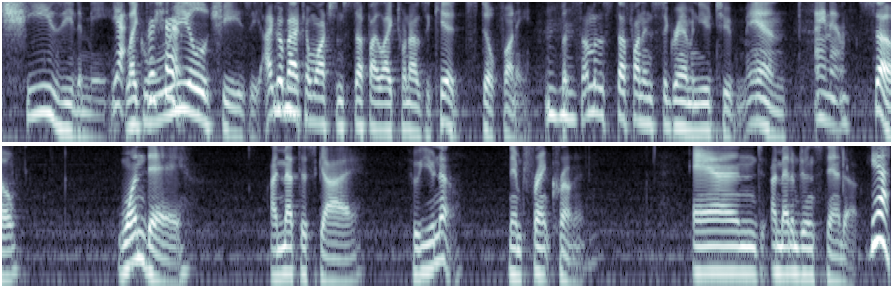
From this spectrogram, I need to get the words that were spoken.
cheesy to me. Yeah, like for sure. Mm-hmm. real cheesy. I go back and watch some stuff I liked when I was a kid, still funny. But some of the stuff on Instagram and YouTube, man. I know. So, one day, I met this guy who you know, named Frank Cronin. And I met him doing stand up. Yeah.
